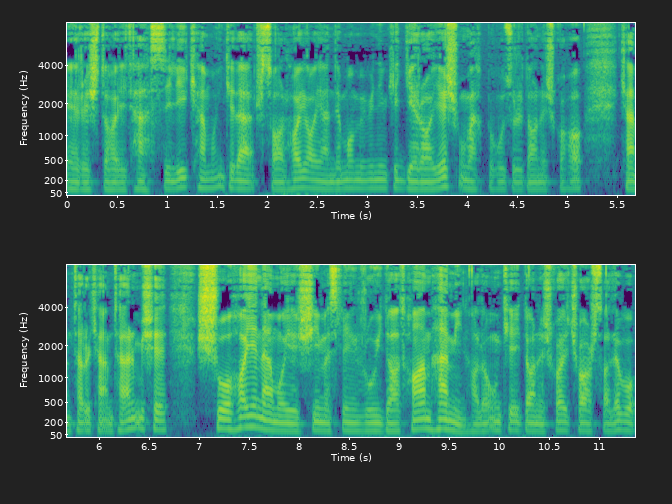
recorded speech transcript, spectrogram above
رشته های تحصیلی کما اینکه در سالهای آینده ما می‌بینیم که گرایش اون وقت به حضور دانشگاه ها کمتر و کمتر میشه. شوهای نمایشی مثل این رویدادها هم همین. حالا اون که دانشگاه چهار ساله و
